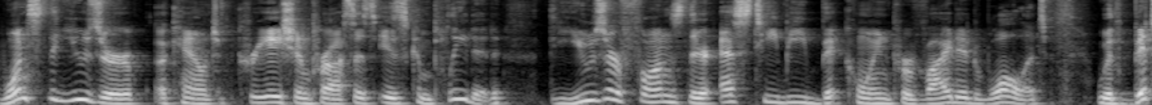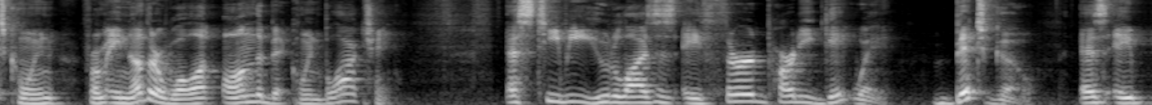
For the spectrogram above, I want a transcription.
Once the user account creation process is completed, the user funds their STB Bitcoin provided wallet with Bitcoin from another wallet on the Bitcoin blockchain. STB utilizes a third party gateway, BitGo, as a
